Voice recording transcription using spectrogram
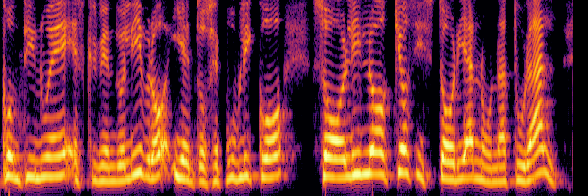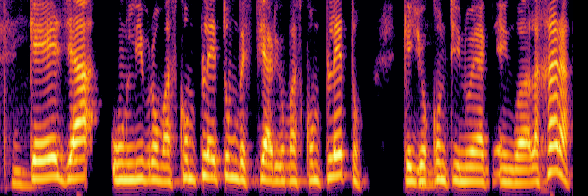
continué escribiendo el libro y entonces publicó Soliloquios, Historia No Natural, que es ya un libro más completo, un bestiario más completo que yo continué en Guadalajara.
